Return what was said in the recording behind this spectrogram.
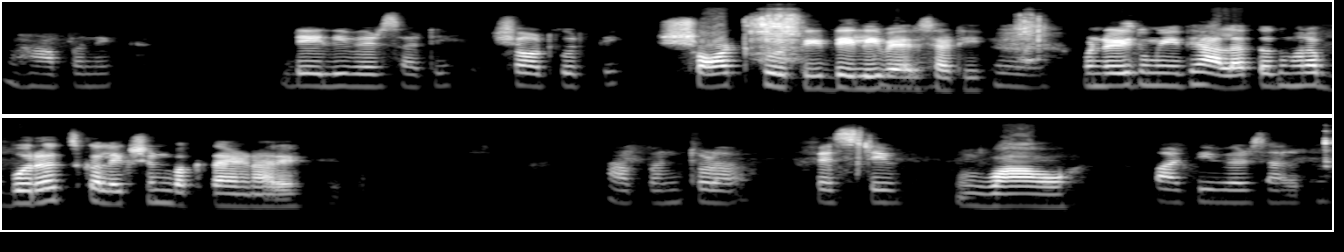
हा पण एक डेली वेअरसाठी. Short kurti. Short kurti daily वेअरसाठी. मंडळी तुम्ही इथे आलात तर तुम्हाला बरंच कलेक्शन बघता येणार आहे. हा पण थोडा फेस्टिव्ह वाव पार्टी वेअर सारखा.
